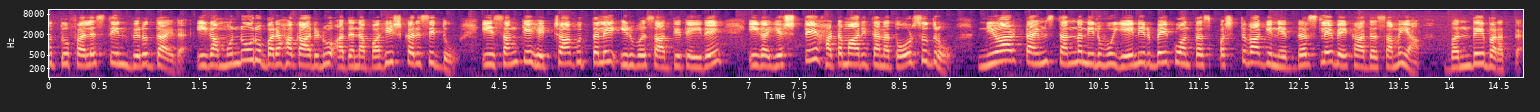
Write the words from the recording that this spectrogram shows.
ಮತ್ತು ಫಲಸ್ತೀನ್ ವಿರುದ್ಧ ಇದೆ. ಈಗ ಮುನ್ನೂರು ಬರಹಗಾರರು ಅದನ್ನ ಬಹಿಷ್ಕರಿಸಿದ್ದು ಈ ಸಂಖ್ಯೆ ಹೆಚ್ಚಾಗುತ್ತಲೇ ಇರುವ ಸಾಧ್ಯತೆ ಇದೆ. ಈಗ ಎಷ್ಟೇ ಹಠಮಾರಿತನ ತೋರಿಸಿದ್ರು ನ್ಯೂಯಾರ್ಕ್ ಟೈಮ್ಸ್ ತನ್ನ ನಿಲುವು ಏನಿರಬೇಕು ಅಂತ ಸ್ಪಷ್ಟವಾಗಿ ನಿರ್ಧರಿಸಲೇಬೇಕಾದ ಸಮಯ ಬಂದೇ ಬರುತ್ತೆ.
